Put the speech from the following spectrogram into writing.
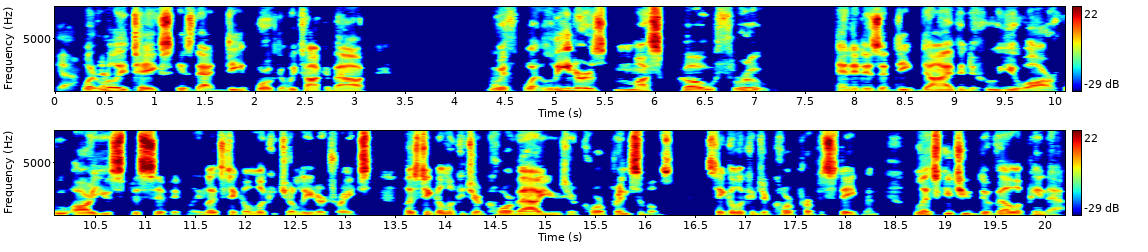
Yeah. What yeah. really takes is that deep work that we talk about with what leaders must go through. And it is a deep dive into who you are. Who are you specifically? Let's take a look at your leader traits. Let's take a look at your core values, your core principles. Let's take a look at your core purpose statement. Let's get you developing that.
